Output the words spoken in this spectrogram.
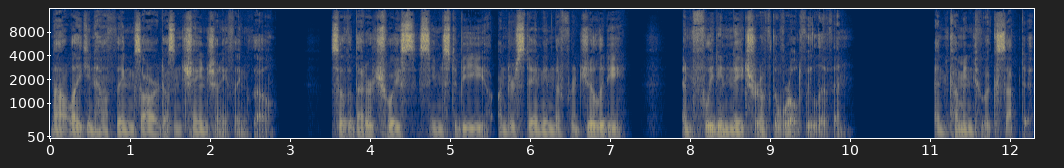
Not liking how things are doesn't change anything, though. So the better choice seems to be understanding the fragility and fleeting nature of the world we live in, and coming to accept it.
